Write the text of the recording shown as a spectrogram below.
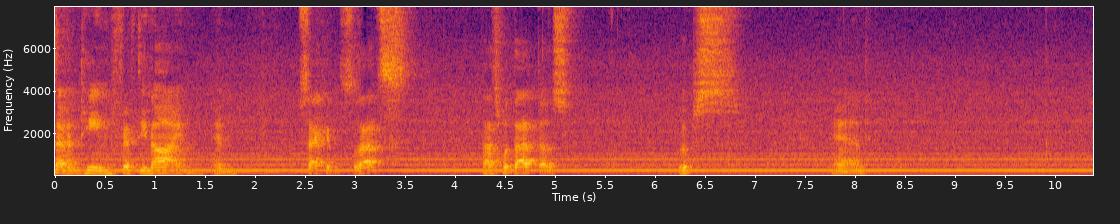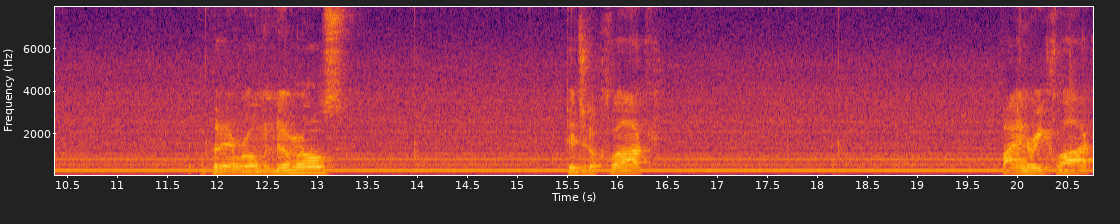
1759 in seconds. So that's that's what that does. Oops. And we can put it in Roman numerals. Digital clock. Binary clock.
